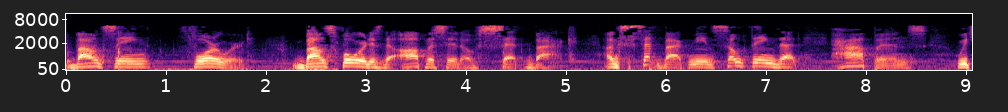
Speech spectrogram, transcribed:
bouncing forward. Bounce forward is the opposite of setback. A setback means something that happens which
